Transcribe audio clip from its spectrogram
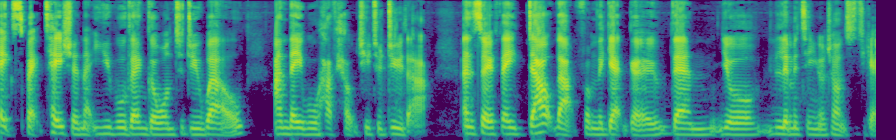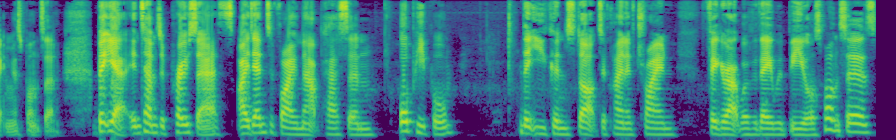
expectation that you will then go on to do well and they will have helped you to do that. And so if they doubt that from the get go, then you're limiting your chances to getting a sponsor. But yeah, in terms of process, identifying that person or people that you can start to kind of try and figure out whether they would be your sponsors,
